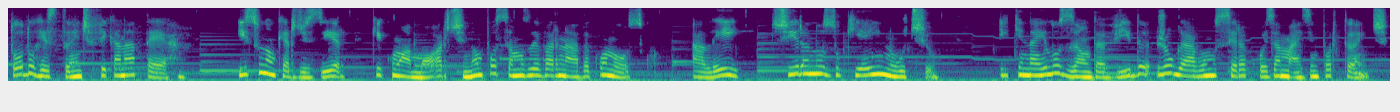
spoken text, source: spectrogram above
todo o restante fica na terra. Isso não quer dizer que com a morte não possamos levar nada conosco. A lei tira-nos o que é inútil e que na ilusão da vida julgávamos ser a coisa mais importante,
